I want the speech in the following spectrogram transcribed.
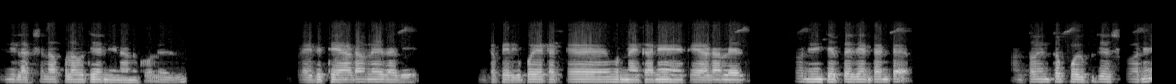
ఇన్ని లక్షలు అప్పులు అవుతాయని నేను అనుకోలేదు. ఇప్పుడైతే తేవడం లేదది. ఇంకా పెరిగిపోయేటట్టే ఉన్నాయి కానీ తేవడం లేదు. సో, నేను చెప్పేది ఏంటంటే అంతో ఇంతో పొదుపు చేసుకొని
